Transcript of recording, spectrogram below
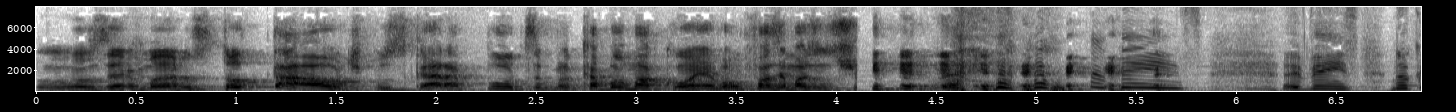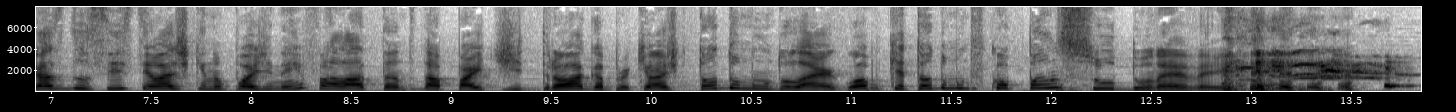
Los Hermanos total. Tipo, os caras, putz, acabou a maconha, vamos fazer mais uns shows. É bem isso. É bem isso. No caso do System, eu acho que não pode nem falar tanto da parte de droga, porque eu acho que todo mundo largou, porque todo mundo ficou pançudo, né, velho?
